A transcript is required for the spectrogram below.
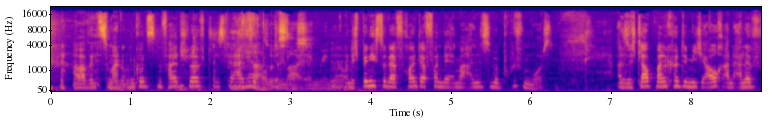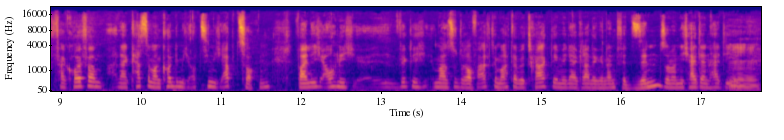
Aber wenn es zu meinen Ungunsten falsch läuft, das wäre halt Ja, so so optimal das. irgendwie. Ne? Und ich bin nicht so der Freund davon, der immer alles überprüfen muss. Also ich glaube, man könnte mich auch an alle Verkäufer an der Kasse, man konnte mich auch ziemlich abzocken, weil ich auch nicht äh, wirklich immer so darauf achte, macht der Betrag, der mir da gerade genannt wird, Sinn, sondern ich halte dann halt die, Mhm.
